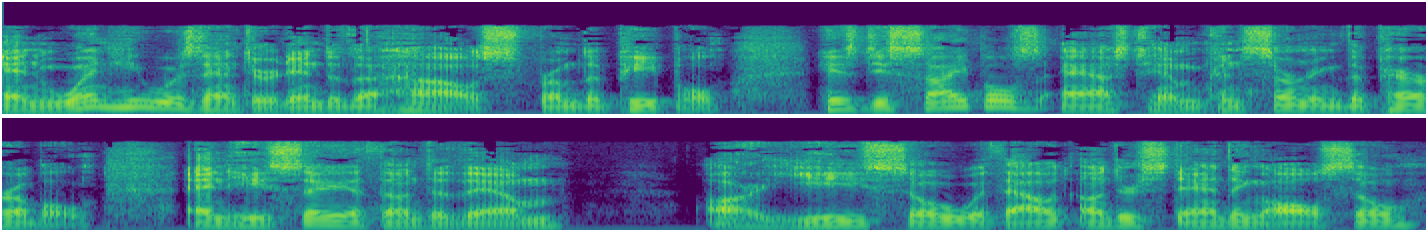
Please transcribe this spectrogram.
And when he was entered into the house from the people, his disciples asked him concerning the parable. And he saith unto them, Are ye so without understanding also?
